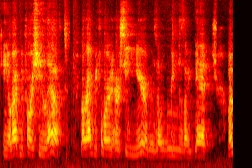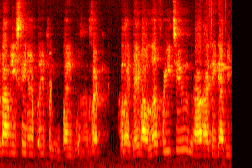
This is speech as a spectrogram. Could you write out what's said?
you know, right before she left, or right before her senior year was over, he was like, "Dad, what about me staying here and playing for you and playing?" I was like, was like, babe, I would love for you to. Uh, I think that'd be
